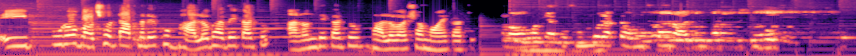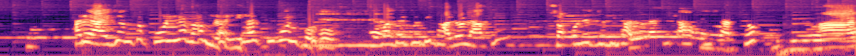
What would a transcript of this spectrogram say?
এই পুরো বছরটা আপনাদের খুব ভালোভাবে কাটুক, আনন্দে কাটুক, ভালোবাসাময় কাটুক নববর্ষে এত সুন্দর একটা অনুষ্ঠানের আয়োজন করা হয়েছে কি বলব? আরে আয়োজন তো করলাম আমরা আর কি বলব তোমাদের যদি ভালো লাগে সকলের যদি ভালো লাগে তাহলে সার্থক। আর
